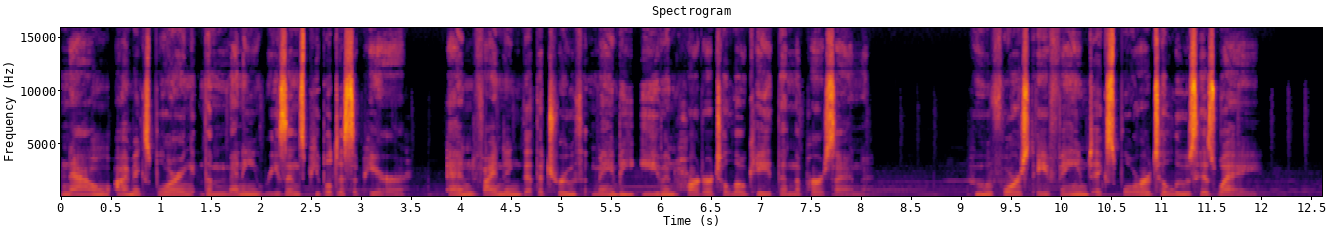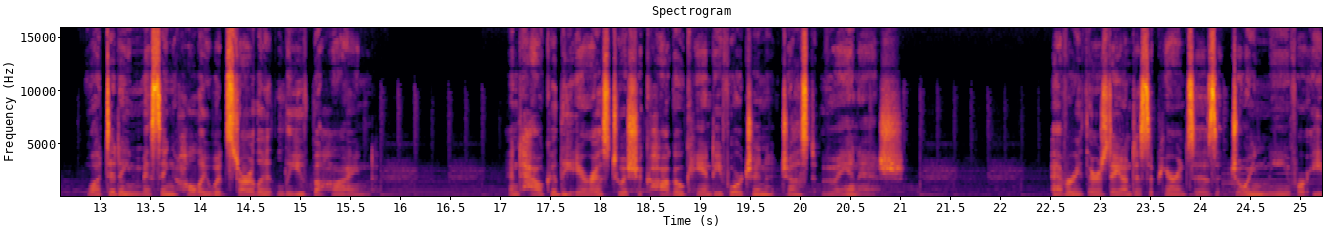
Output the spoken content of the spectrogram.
Now, I'm exploring the many reasons people disappear and finding that the truth may be even harder to locate than the person. Who forced a famed explorer to lose his way? What did a missing Hollywood starlet leave behind? And how could the heiress to a Chicago candy fortune just vanish? Every Thursday on Disappearances, join me for a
